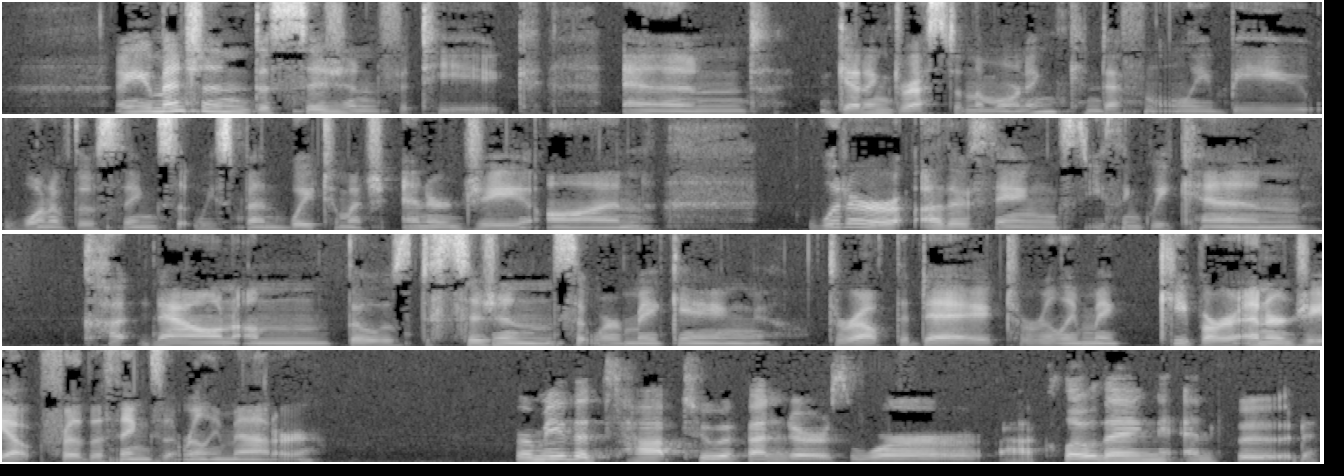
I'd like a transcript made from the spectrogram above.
Now, you mentioned decision fatigue, and getting dressed in the morning can definitely be one of those things that we spend way too much energy on. What are other things you think we can cut down on those decisions that we're making throughout the day to really make keep our energy up for the things that really matter? For me, the top two offenders were uh, clothing and food.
